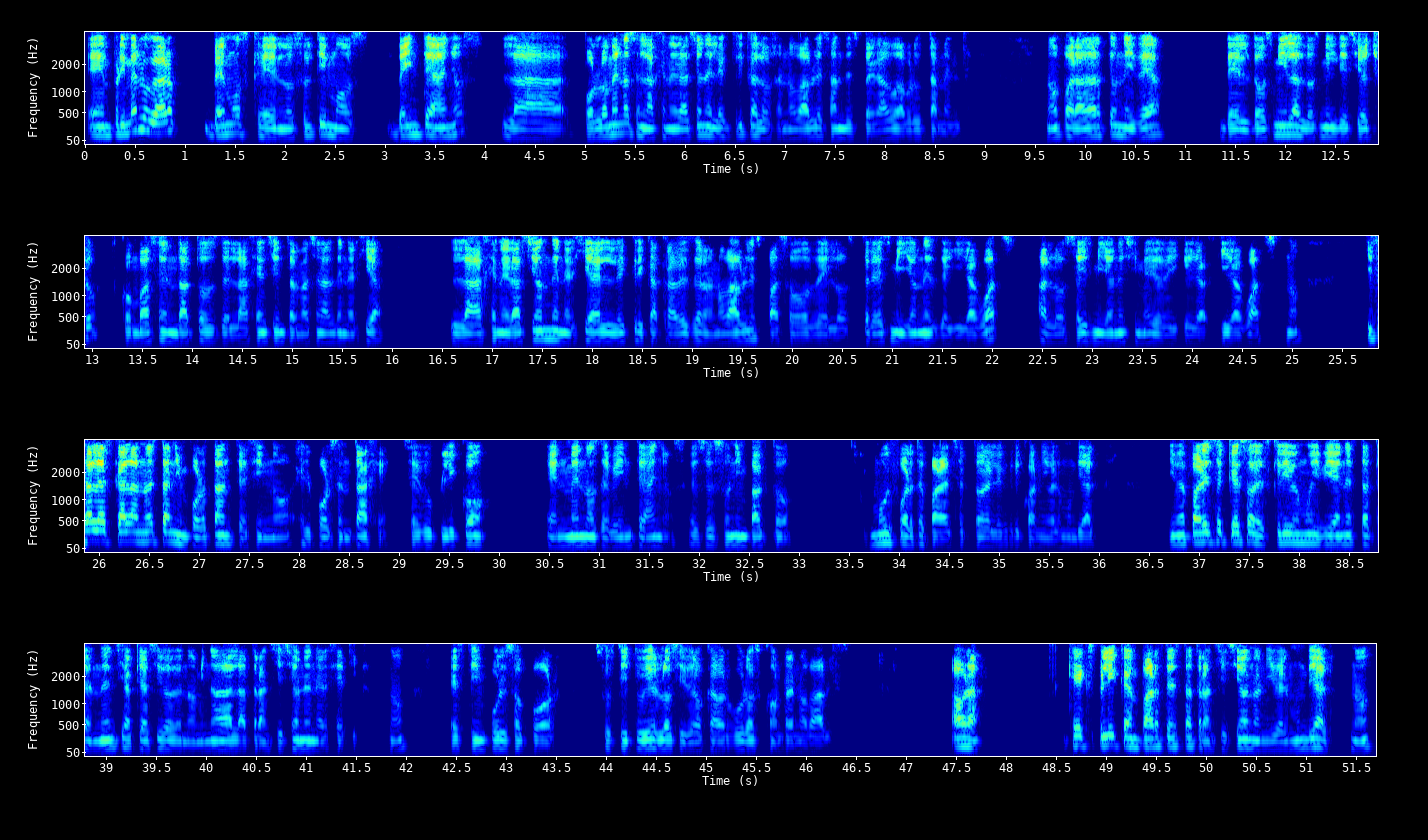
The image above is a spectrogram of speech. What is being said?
en primer lugar, vemos que en los últimos 20 años, la, por lo menos en la generación eléctrica, los renovables han despegado abruptamente. ¿no? Para darte una idea, del 2000 al 2018, con base en datos de la Agencia Internacional de Energía, la generación de energía eléctrica a través de renovables pasó de los 3 millones de gigawatts a los 6 millones y medio de gigawatts, ¿no? Quizá la escala no es tan importante, sino el porcentaje se duplicó en menos de 20 años. Eso es un impacto muy fuerte para el sector eléctrico a nivel mundial. Y me parece que eso describe muy bien esta tendencia que ha sido denominada la transición energética, ¿no? Este impulso por sustituir los hidrocarburos con renovables. Ahora, ¿qué explica en parte esta transición a nivel mundial, no?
